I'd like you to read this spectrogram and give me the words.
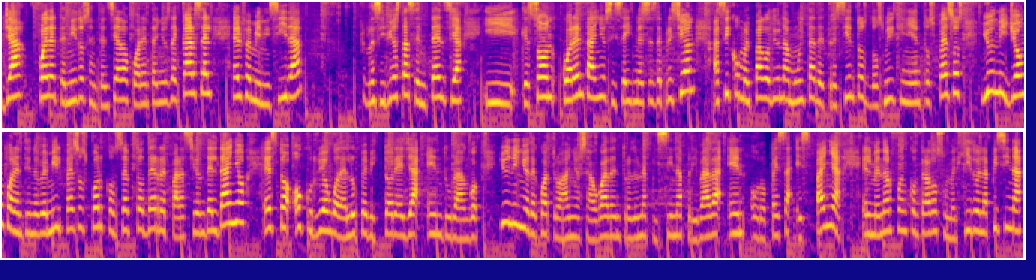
Ya fue detenido, sentenciado a 40 años de cárcel. El feminicida recibió esta sentencia y que son 40 años y 6 meses de prisión, así como el pago de una multa de 302.500 pesos y 1.049.000 pesos por concepto de reparación del daño. Esto ocurrió en Guadalupe, Victoria, ya en Durango. Y un niño de 4 años se ahogó dentro de una piscina privada en Oropesa, España. El menor fue encontrado sumergido en la piscina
